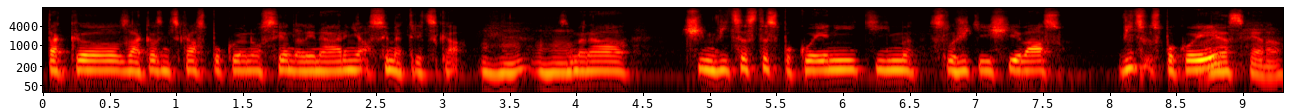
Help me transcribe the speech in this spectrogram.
tak eh, zákaznická spokojenost je nelinárně asymetrická. Uh-huh, uh-huh. Znamená, čím více jste spokojený, tím složitější je vás víc uspokojit. Jasně, no.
